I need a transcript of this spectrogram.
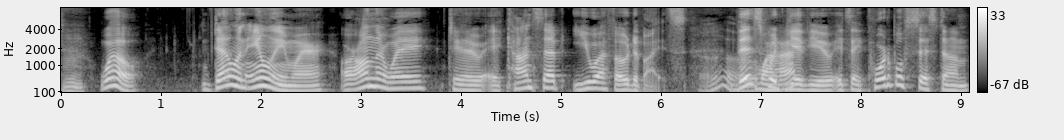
Hmm. Well, Dell and Alienware are on their way to a concept UFO device. Oh. This would give you it's a portable system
